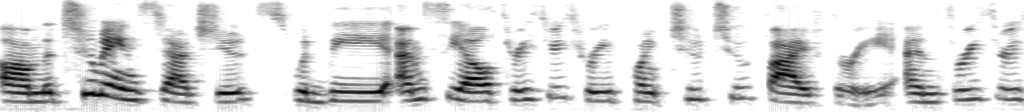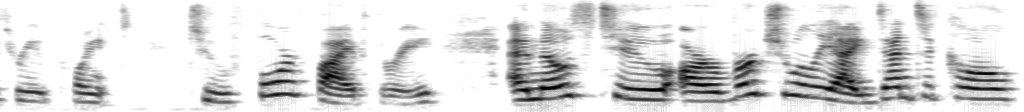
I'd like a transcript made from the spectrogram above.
Um, the two main statutes would be MCL 333.2253 and 333. 2453. And those two are virtually identical.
